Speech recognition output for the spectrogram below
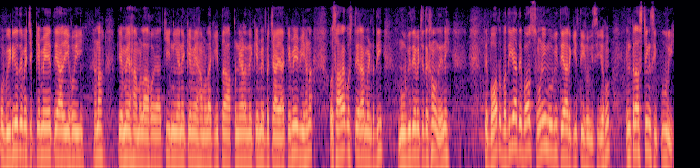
ਉਹ ਵੀਡੀਓ ਦੇ ਵਿੱਚ ਕਿਵੇਂ ਤਿਆਰੀ ਹੋਈ, ਹਨਾ? ਕਿਵੇਂ ਹਮਲਾ ਹੋਇਆ, ਚੀਨੀਆਂ ਨੇ ਕਿਵੇਂ ਹਮਲਾ ਕੀਤਾ, ਆਪਣੇ ਵਾਲਿਆਂ ਨੇ ਕਿਵੇਂ ਬਚਾਇਆ, ਕਿਵੇਂ ਵੀ, ਹਨਾ? ਉਹ ਸਾਰਾ ਕੁਝ 13 ਮਿੰਟ ਦੀ ਮੂਵੀ ਦੇ ਵਿੱਚ ਦਿਖਾਉਂਦੇ ਨੇ। ਤੇ ਬਹੁਤ ਵਧੀਆ ਤੇ ਬਹੁਤ ਸੋਹਣੀ ਮੂਵੀ ਤਿਆਰ ਕੀਤੀ ਹੋਈ ਸੀ ਉਹ। ਇੰਟਰਸਟਿੰਗ ਸੀ ਪੂਰੀ।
